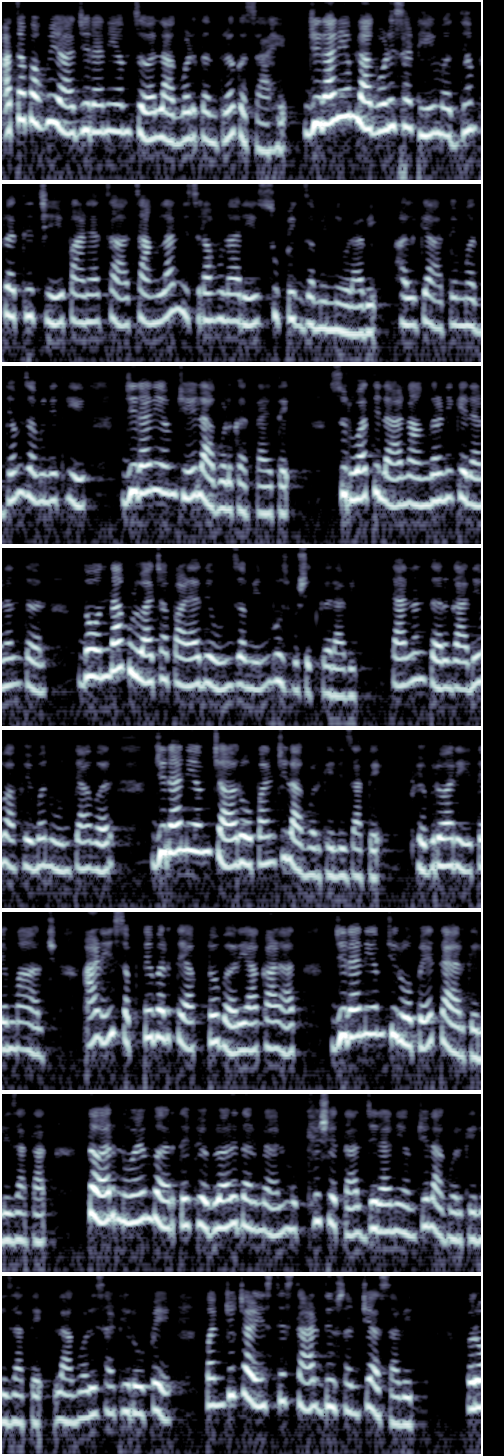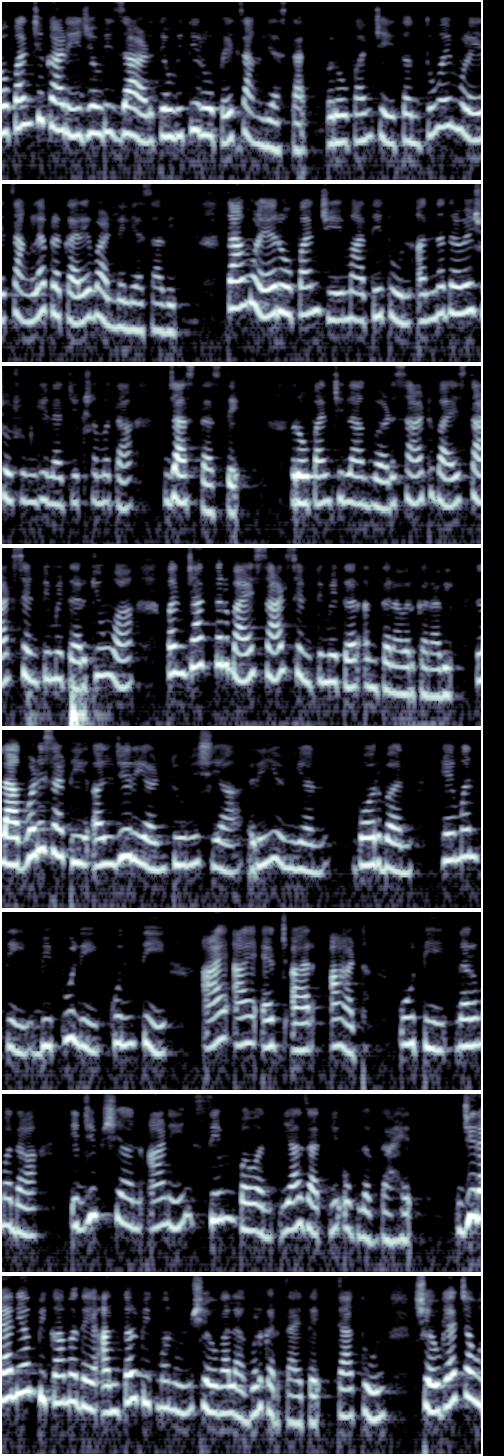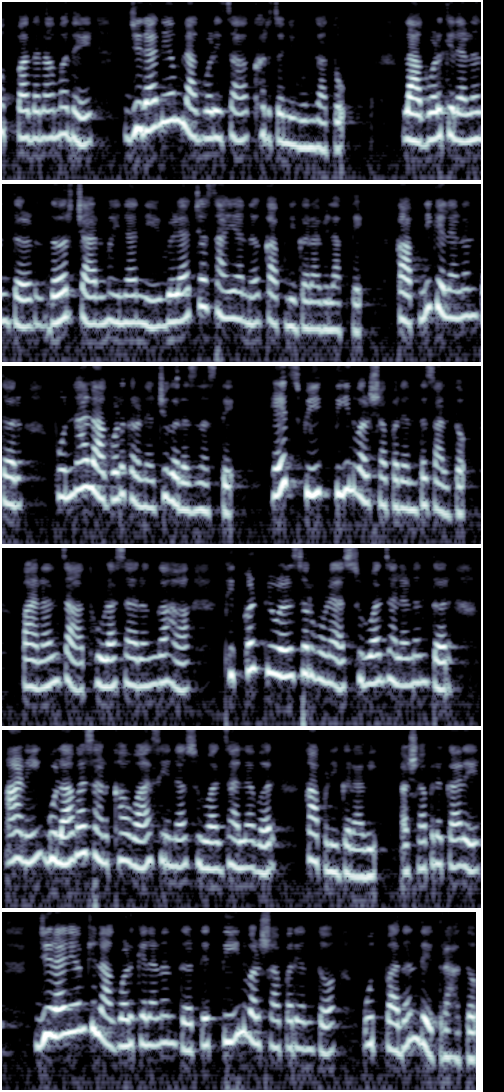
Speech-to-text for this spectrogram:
आता पाहूया जिरॅनियमचं लागवड तंत्र कसं आहे. जिरॅनियम लागवडीसाठी मध्यम प्रतीची पाण्याचा चांगला निचरा होणारी सुपीक जमीन निवडावी. हलक्या ते मध्यम जमिनीतही जिरॅनियमची लागवड करता येते. सुरुवातीला नांगरणी केल्यानंतर दोनदा कुळवाच्या पाळ्या देऊन जमीन भुसभुशीत करावी. त्यानंतर गादी वाफे बनवून त्यावर जिरॅनियमच्या रोपांची लागवड केली जाते. फेब्रुवारी ते मार्च आणि सप्टेंबर ते ऑक्टोबर या काळात जिरॅनियमची रोपे तयार केली जातात. तर नोव्हेंबर ते फेब्रुवारी दरम्यान मुख्य शेतात जिरॅनियमची लागवड केली जाते. लागवडीसाठी रोपे पंचेचाळीस ते साठ दिवसांची असावीत. रोपांची काडी जेवढी जाड तेवढी ती रोपे चांगली असतात. रोपांची तंतुमयमुळे चांगल्या प्रकारे वाढलेली असावीत. त्यामुळे रोपांची मातीतून अन्नद्रव्ये शोषून घेण्याची क्षमता जास्त असते. रोपांची लागवड साठ बाय साठ सेंटीमीटर किंवा पंच्याहत्तर बाय साठ सेंटीमीटर अंतरावर करावी. लागवडीसाठी Algerian Tunisia Reunion Bourbon Hemanti Bipuli Kunti I I H R आठ उटी नर्मदा इजिप्शियन आणि सिमपवन या जाती उपलब्ध आहेत. जिरॅनियम पिकामध्ये आंतरपीक म्हणून शेवगा लागवड करता येते. त्यातून शेवग्याच्या उत्पादनामध्ये जिरॅनियम लागवडीचा खर्च निघून जातो. लागवड केल्यानंतर दर चार महिन्यांनी विळ्याच्या साहाय्यानं कापणी करावी लागते. कापणी केल्यानंतर पुन्हा लागवड करण्याची गरज नसते. हेच पीक तीन वर्षापर्यंत चालतं. पानांचा थोडासा रंग हा फिक्कट पिवळसर होण्यास सुरुवात झाल्यानंतर आणि गुलाबासारखा वास येण्यास सुरुवात झाल्यावर कापणी करावी. अशा प्रकारे जिरॅनियमची लागवड केल्यानंतर ते तीन वर्षापर्यंत उत्पादन देत राहतं.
